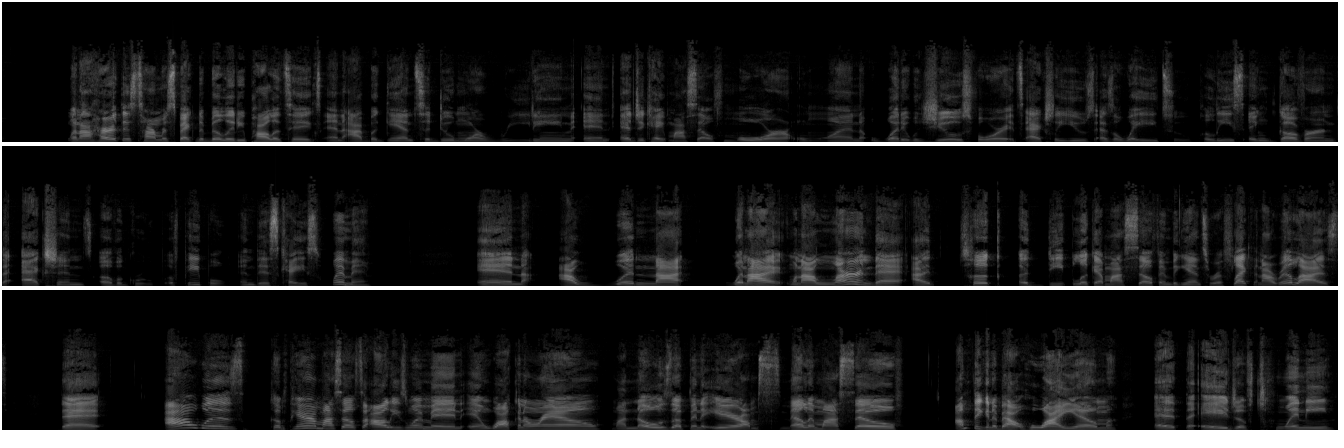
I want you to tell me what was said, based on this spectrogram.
when I heard this term respectability politics and I began to do more reading and educate myself more on what it was used for, it's actually used as a way to police and govern the actions of a group of people, in this case, women. And I would not when I when I learned that, I took a deep look at myself and began to reflect and I realized that I was comparing myself to all these women and walking around, my nose up in the air, I'm smelling myself. I'm thinking about who I am at the age of 20.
